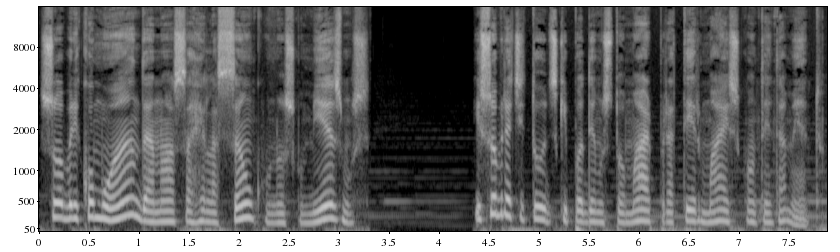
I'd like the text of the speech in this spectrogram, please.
sobre como anda a nossa relação conosco mesmos e sobre atitudes que podemos tomar para ter mais contentamento.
